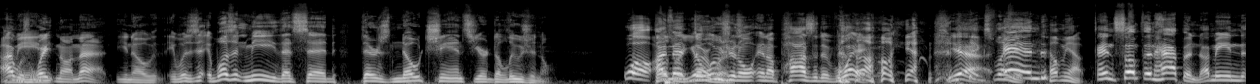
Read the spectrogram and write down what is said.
I, was mean- waiting on that. You know, it was it wasn't me that said there's no chance you're delusional. Well, I Those were meant delusional in a positive way. Oh yeah, Yeah. Explain and, it. Help me out. And something happened. I mean,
